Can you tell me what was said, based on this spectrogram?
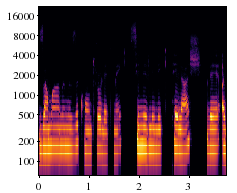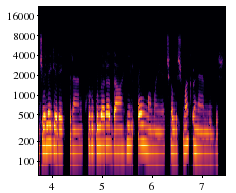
zamanınızı kontrol etmek, sinirlilik, telaş ve acele gerektiren kurgulara dahil olmamaya çalışmak önemlidir.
